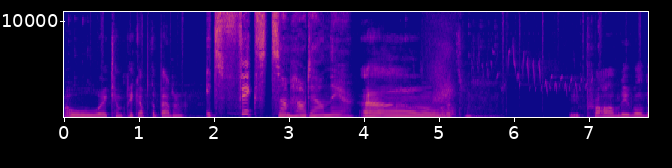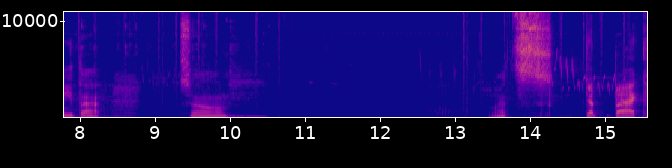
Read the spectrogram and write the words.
Oh, I can pick up the banner? It's fixed somehow down there. Oh, that's... We probably will need that. So let's get back.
